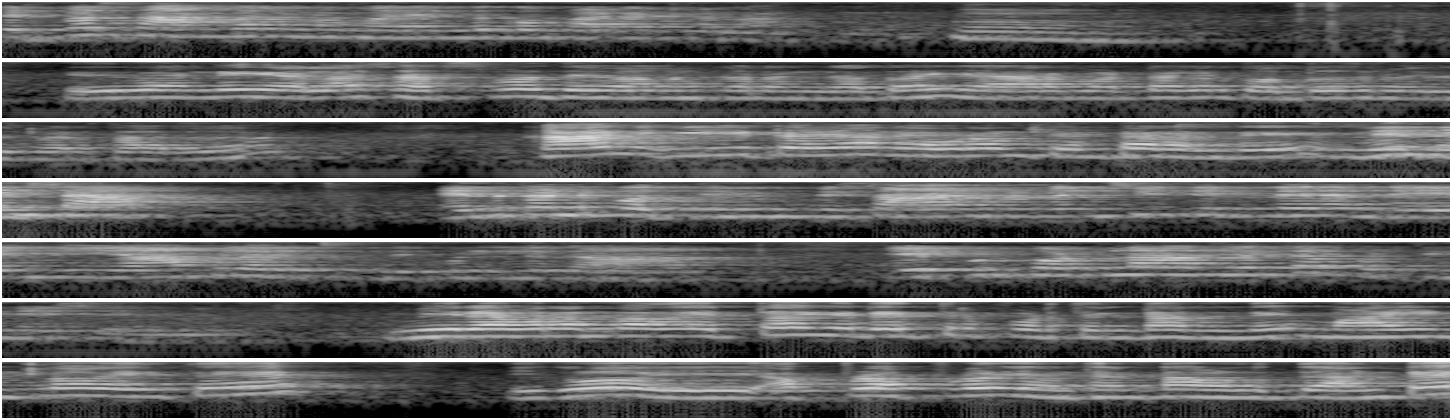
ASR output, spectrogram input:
తిరుపతి సాంబార్ మరి ఎందుకో పడట్ల నాకు. ఇదిగోండి ఎలా సరస్వతి అలంకారం కదా ఏరబడ్డాక దొద్దోసం ఇది పెడతారు. కానీ ఈ టైం ఎవరైనా తింటారండి? నేను తింటా. ఎందుకంటే పొద్దున్న సాయంత్రం నుంచి తినలేదండి. మీ ఆకులు వచ్చింది ఫుల్గా ఎప్పుడు పొట్ల ఆకలి అయితే అప్పుడు తినేసేది. మీరు ఎవరన్నా ఎట్టాగే రేత్రి పూట తింటారండి. మా ఇంట్లో అయితే ఇగో ఈ అప్పుడప్పుడు ఏం తింటా ఉంటుంది అంటే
